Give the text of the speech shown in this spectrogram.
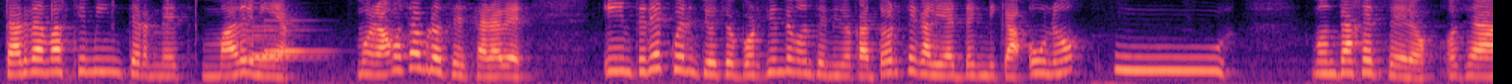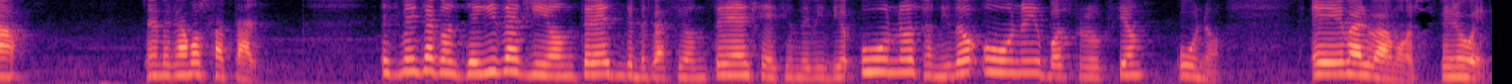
Tarda más que mi internet. Madre mía. Bueno, vamos a procesar. A ver. Interés 48%, contenido 14, calidad técnica 1. Uh, montaje 0. O sea, empezamos fatal. Experiencia conseguida, guion 3, interpretación 3, edición de vídeo 1, sonido 1 y postproducción 1. Evaluamos, pero bueno.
